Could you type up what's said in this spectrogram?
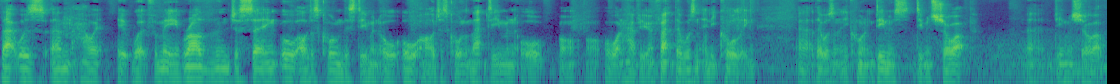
that was um, how it, it worked for me rather than just saying oh i'll just call him this demon or, or i'll just call him that demon or, or, or what have you in fact there wasn't any calling uh, there wasn't any calling demons demons show up uh, demons show up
